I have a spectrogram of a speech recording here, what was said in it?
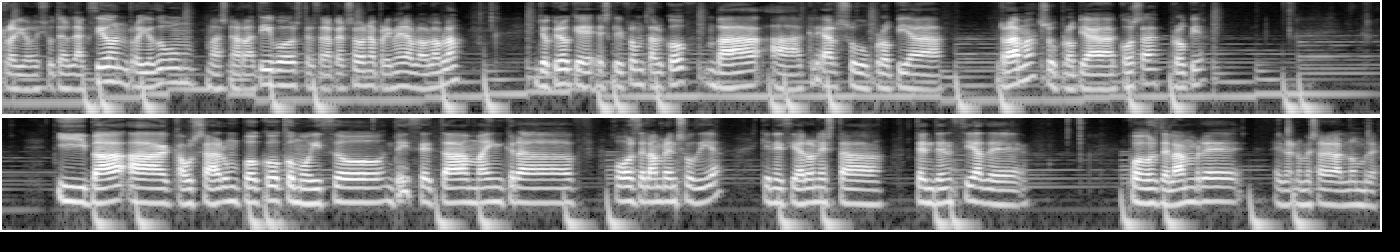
Rollo shooter de acción, rollo Doom, más narrativos, tercera persona, primera, bla bla bla. Yo creo que Escape from Tarkov va a crear su propia rama, su propia cosa propia. Y va a causar un poco como hizo DayZ, Minecraft, Juegos del Hambre en su día, que iniciaron esta tendencia de Juegos del Hambre. eh, no, me sale el nombre.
